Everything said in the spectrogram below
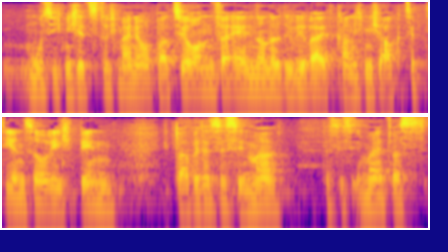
muss ich mich jetzt durch meine Operationen verändern oder wie weit kann ich mich akzeptieren, so wie ich bin. Ich glaube, das ist immer, das ist immer etwas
